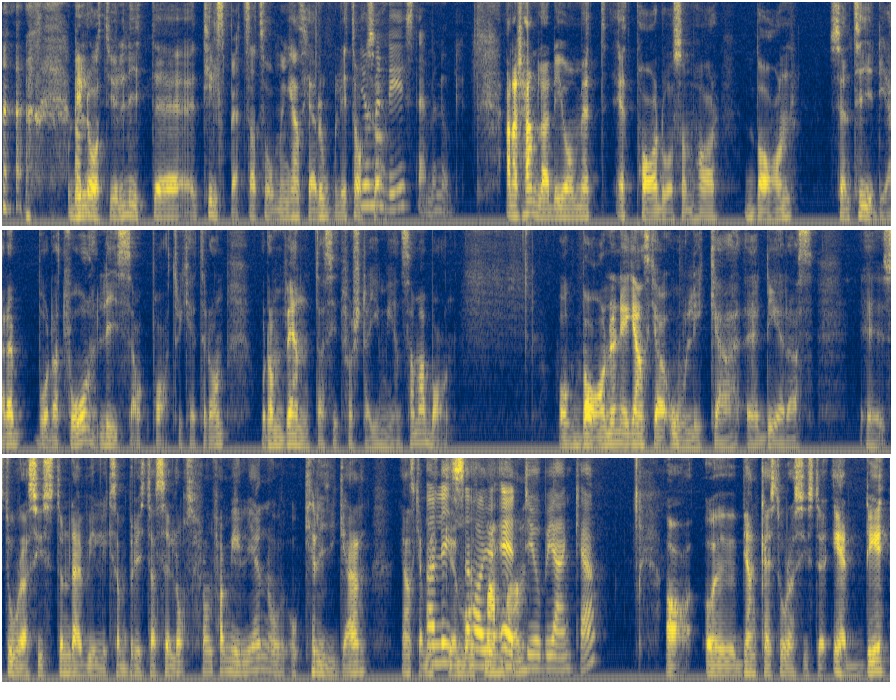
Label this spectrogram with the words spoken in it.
Och det låter ju lite tillspetsat så men ganska roligt också. Jo men det stämmer nog. Annars handlar det ju om ett, ett par då som har barn sen tidigare, båda två, Lisa och Patrik heter de. Och de väntar sitt första gemensamma barn. Och barnen är ganska olika. Eh, deras eh, stora systern där vill liksom bryta sig loss från familjen och, och krigar ganska mycket Alisa mot har ju mamman. Eddie och Bianca. Ja, och eh, Bianca är stora syster. Eddie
